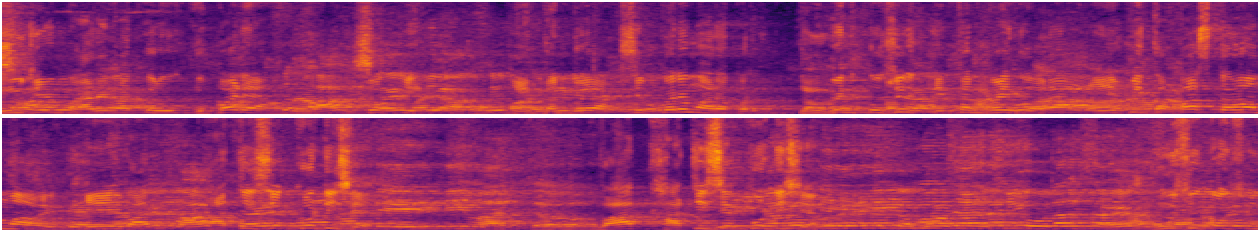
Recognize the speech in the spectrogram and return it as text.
હું જે મારી વાત કરું ઉપાડ્યા. તો કેતનભાઈ આક્ષેપ કરે મારા પર. હું બેન કહું છું કેતનભાઈ દ્વારા એ બી તપાસ કરવામાં આવે કે એ વાત સાચી છે ખોટી છે. વાત કરો. સાચી છે ખોટી છે? હું શું કહું છું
